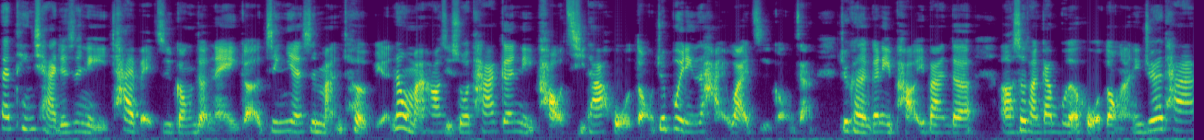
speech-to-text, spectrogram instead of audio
但听起来就是你太北志工的那一个经验是蛮特别。那我蛮好奇，说他跟你跑其他活动就不一定是海外志工这样，就可能跟你跑一般的呃社团干部的活动啊。你觉得他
